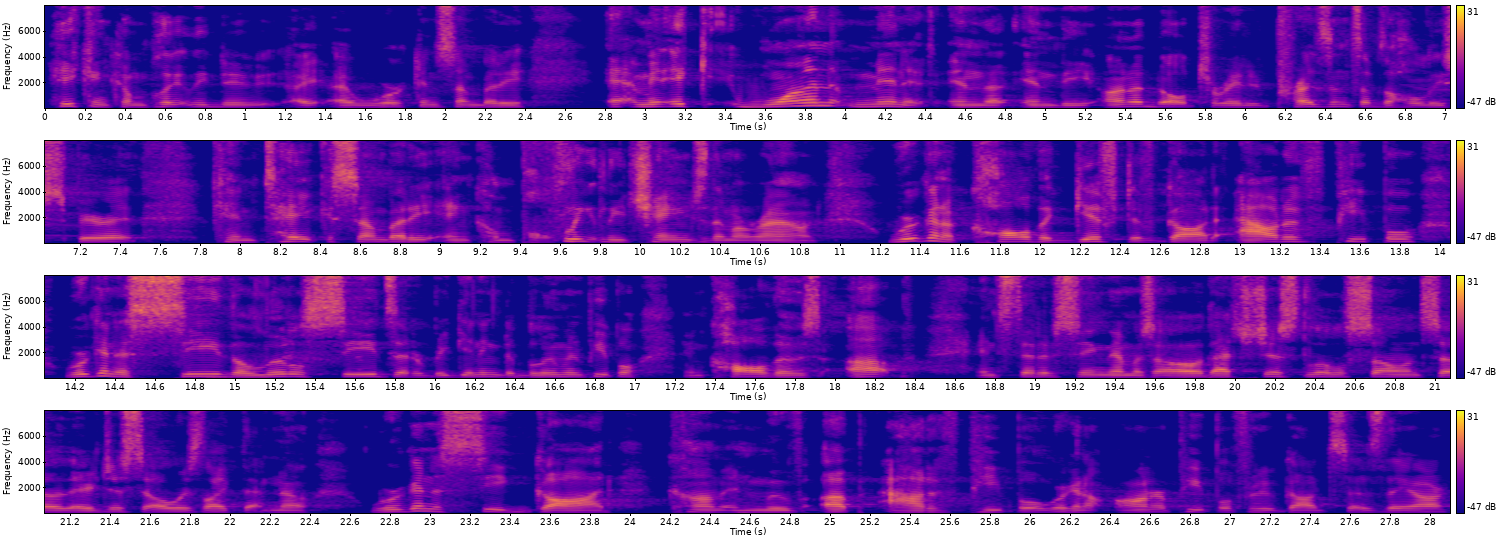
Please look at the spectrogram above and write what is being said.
He can completely do a, a work in somebody I mean, it, one minute in the in the unadulterated presence of the Holy Spirit can take somebody and completely change them around. We're going to call the gift of God out of people. We're going to see the little seeds that are beginning to bloom in people and call those up instead of seeing them as, oh, that's just little so and so. They're just always like that. No, we're going to see God come and move up out of people. We're going to honor people for who God says they are,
